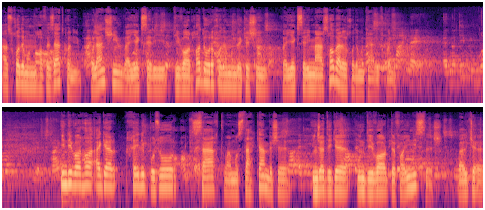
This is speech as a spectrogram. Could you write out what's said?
از خودمون محافظت کنیم. بلند شیم و یک سری دیوارها دور خودمون بکشیم و یک سری مرزها برای خودمون تعریف کنیم. این دیوارها اگر خیلی بزرگ سخت و مستحکم بشه اینجا دیگه اون دیوار دفاعی نیستش بلکه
